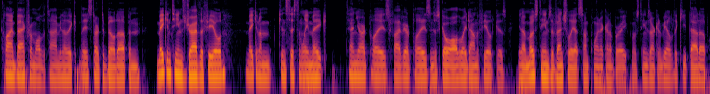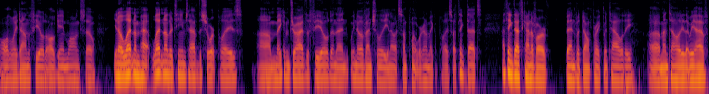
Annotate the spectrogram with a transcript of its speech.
climb back from all the time. You know they they start to build up and making teams drive the field, making them consistently make 10 yard plays, five yard plays, and just go all the way down the field because, you know, most teams eventually at some point are going to break. Most teams aren't going to be able to keep that up all the way down the field all game long. So, you know, letting them have, letting other teams have the short plays, um, make them drive the field, and then we know eventually, you know, at some point we're going to make a play. So I think that's, I think that's kind of our bend but don't break mentality. uh, mentality that we have.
